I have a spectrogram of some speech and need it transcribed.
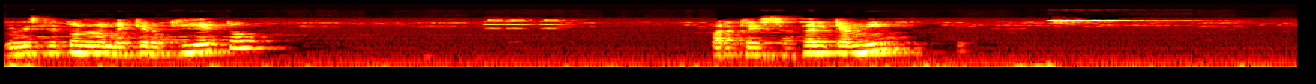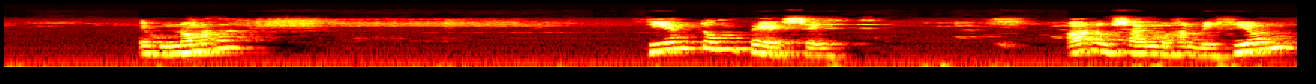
En este turno me quedo quieto. Para que se acerque a mí es un nómada. 101 PS. Ahora usamos ambición.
